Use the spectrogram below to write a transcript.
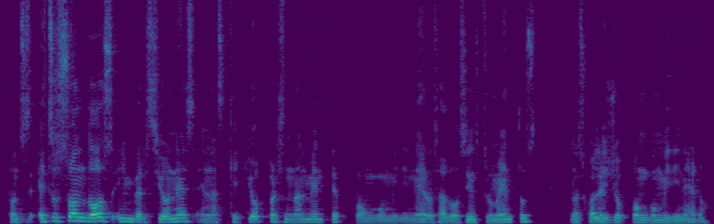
Entonces, estos son dos inversiones en las que yo personalmente pongo mi dinero, o sea, dos instrumentos en los cuales yo pongo mi dinero.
